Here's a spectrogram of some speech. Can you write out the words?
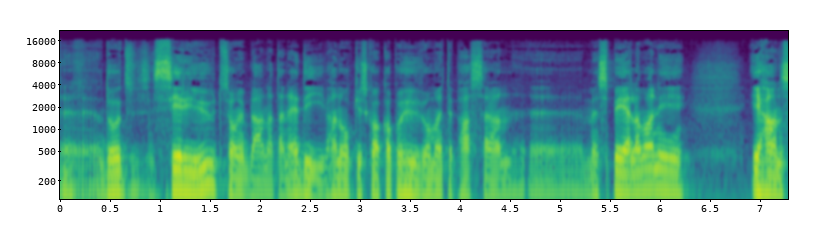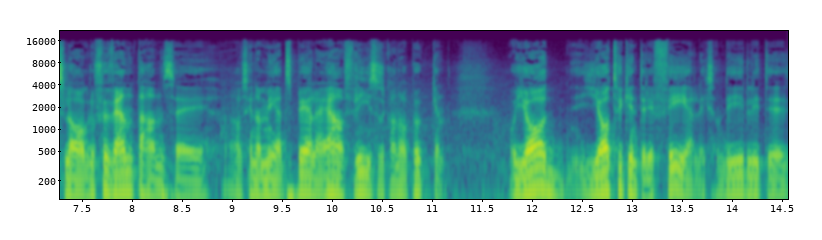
Eh, Då ser det ju ut som ibland att han är div. Han åker skaka på huvudet om man inte passar han. Eh, Men spelar man i, i hans lag då förväntar han sig av sina medspelare, är han fri så ska han ha pucken. Och jag, jag tycker inte det är fel liksom. Det är lite,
